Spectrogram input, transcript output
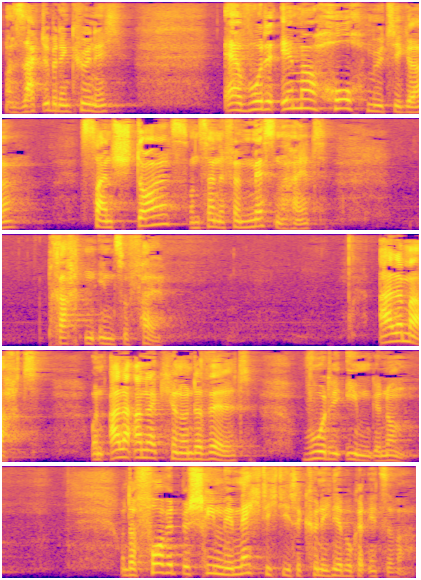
und sagt über den König, er wurde immer hochmütiger, sein Stolz und seine Vermessenheit brachten ihn zu Fall alle Macht und alle Anerkennung der Welt wurde ihm genommen. Und davor wird beschrieben, wie mächtig dieser König Nebukadnezar war.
